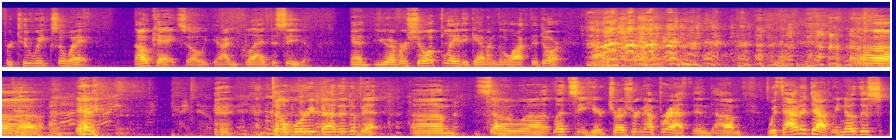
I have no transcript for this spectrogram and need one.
for two weeks away. Okay, so I'm glad to see you. And you ever show up late again, I'm going to lock the door. Um, uh, don't worry about it a bit. Um, so uh, let's see here. Treasuring up wrath. And um, without a doubt, we know this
